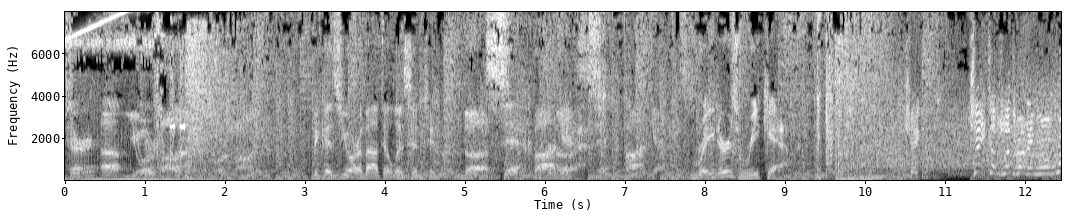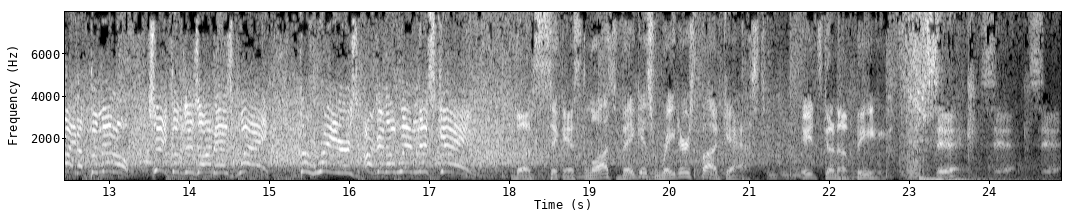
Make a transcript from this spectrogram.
Turn up your volume. Because you're about to listen to The Sick Podcast. Raiders Recap. Jacobs. Jacobs with running room right up the middle. Jacobs is on his way. The Raiders are going to win this game. The sickest Las Vegas Raiders podcast. It's gonna be sick. Sick, sick. Sick.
